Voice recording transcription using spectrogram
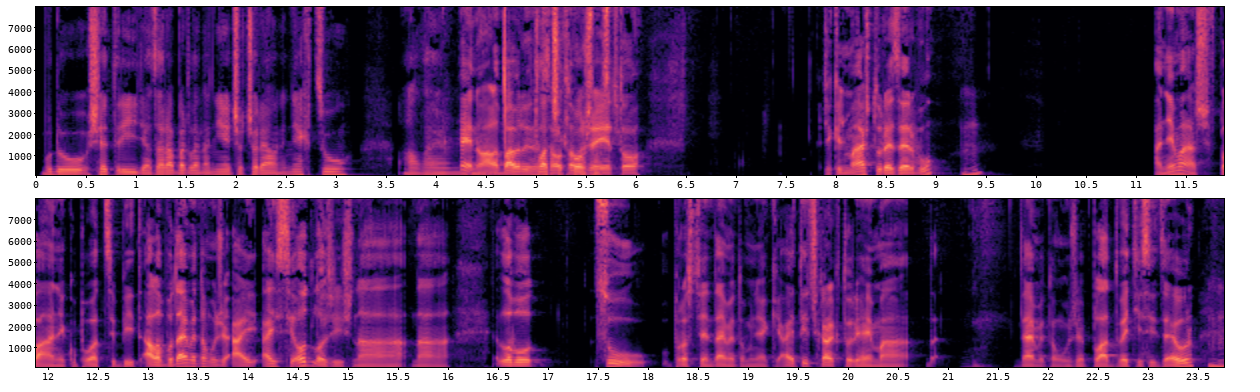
budú šetriť a zarábať len na niečo, čo reálne nechcú, ale... Hej, no ale bavili sme sa o tom, že je to, že keď máš tú rezervu Mhm. a nemáš v pláne kupovať si byt, alebo dajme tomu, že aj, aj si odložíš na, na, lebo sú proste, dajme tomu nejaký ITčkar, ktorý hej má, dajme tomu, že plat 2000 eur, Mhm.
